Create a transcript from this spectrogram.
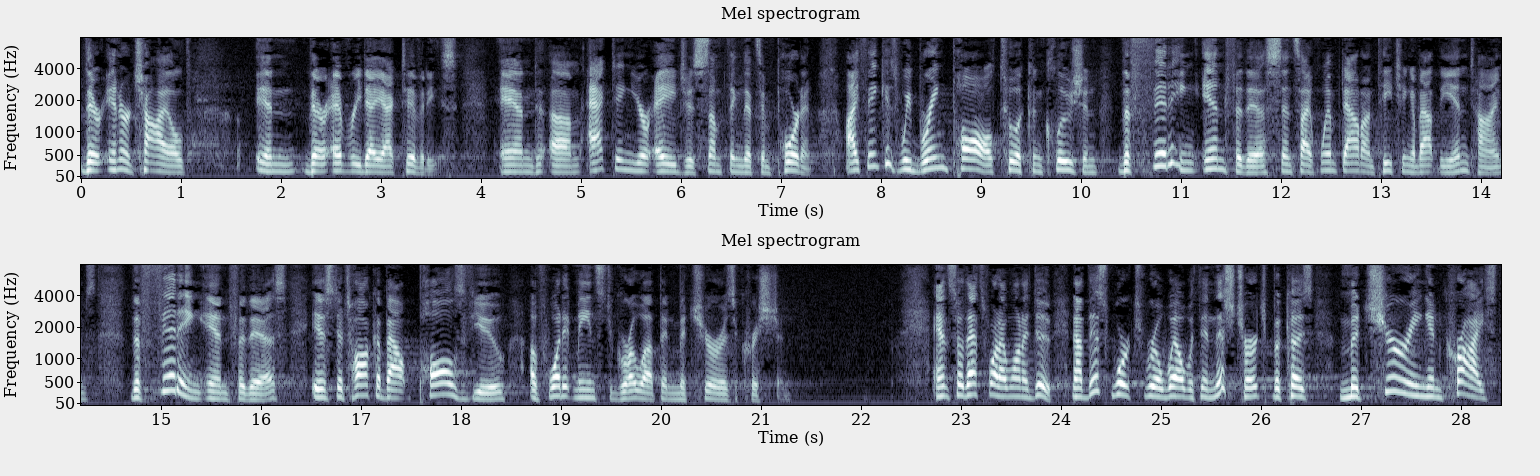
their inner child in their everyday activities and um, acting your age is something that's important. I think as we bring Paul to a conclusion, the fitting end for this, since I wimped out on teaching about the end times, the fitting end for this is to talk about Paul's view of what it means to grow up and mature as a Christian. And so that's what I want to do. Now, this works real well within this church because maturing in Christ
